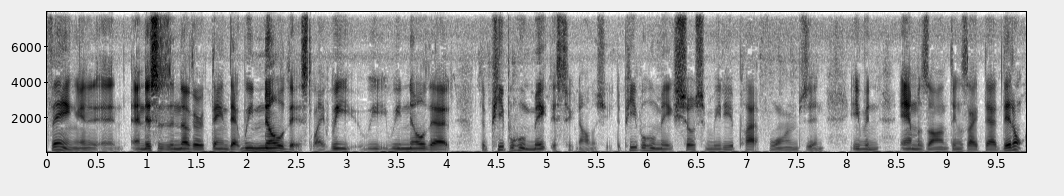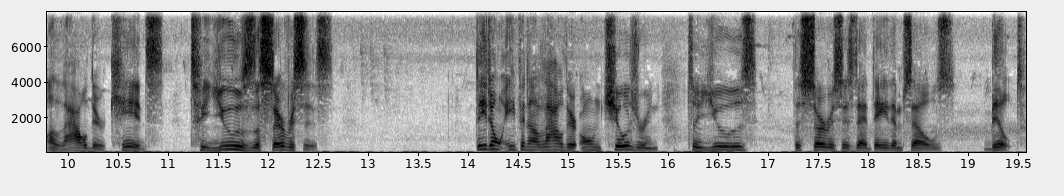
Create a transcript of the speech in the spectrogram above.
thing and, and and this is another thing that we know this like we, we we know that the people who make this technology the people who make social media platforms and even amazon things like that they don't allow their kids to use the services. They don't even allow their own children to use the services that they themselves built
